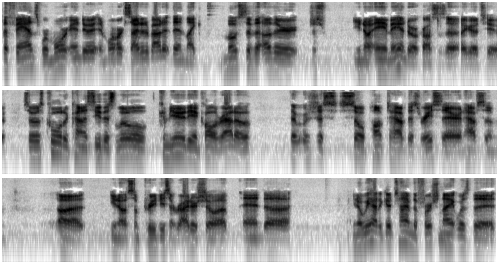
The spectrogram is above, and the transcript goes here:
the fans were more into it and more excited about it than like most of the other just you know AMA enduro crosses that I go to. So it was cool to kind of see this little community in Colorado that was just so pumped to have this race there and have some, uh, you know, some pretty decent riders show up. And uh, you know, we had a good time. The first night was the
